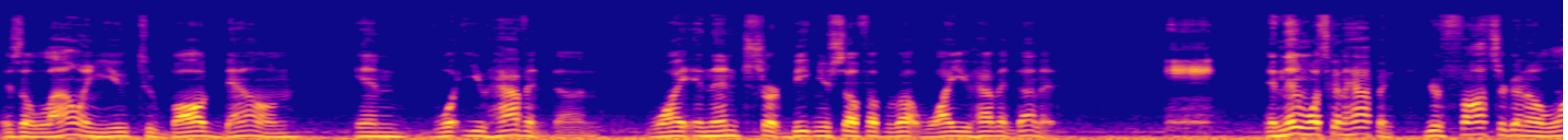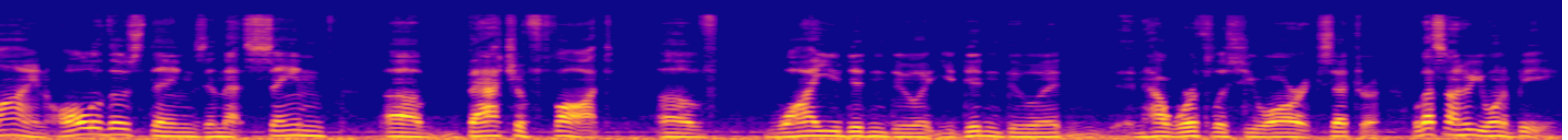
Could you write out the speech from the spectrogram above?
is allowing you to bog down in what you haven't done. Why, and then start beating yourself up about why you haven't done it. And then what's going to happen? Your thoughts are going to align all of those things in that same uh, batch of thought of why you didn't do it, you didn't do it, and, and how worthless you are, etc. Well, that's not who you want to be.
